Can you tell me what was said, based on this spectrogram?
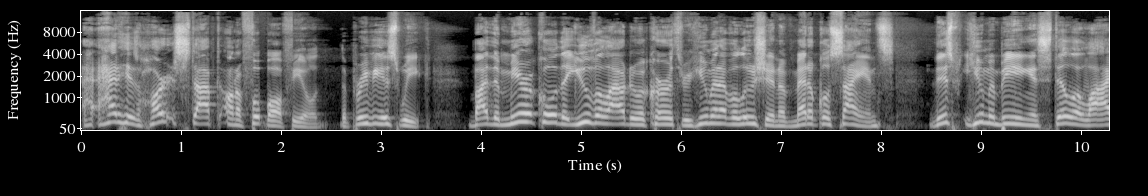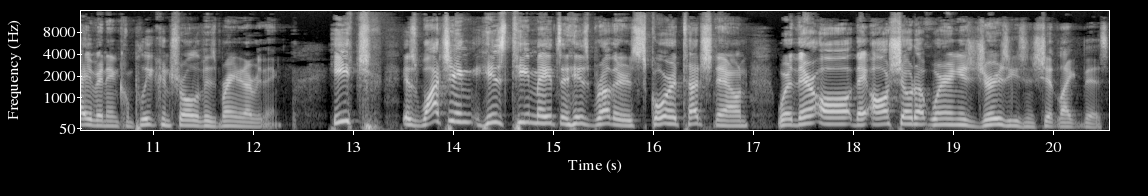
had his heart stopped on a football field the previous week by the miracle that you've allowed to occur through human evolution of medical science. This human being is still alive and in complete control of his brain and everything. He tr- is watching his teammates and his brothers score a touchdown where they're all they all showed up wearing his jerseys and shit like this.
